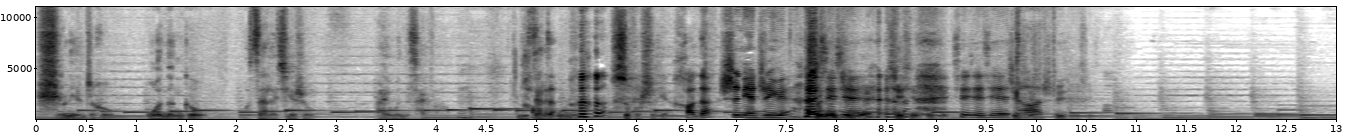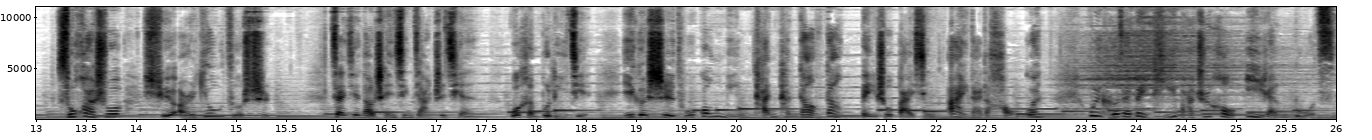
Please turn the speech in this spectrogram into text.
十年之后我能够我再来接受艾问的采访，嗯，你再来问我是否实现。好的，十年之约，谢谢，谢谢，谢谢，谢谢，谢谢，谢谢陈老师，谢谢，谢谢。俗话说“学而优则仕”，在见到陈行甲之前。我很不理解，一个仕途光明、坦坦荡荡、备受百姓爱戴的好官，为何在被提拔之后毅然裸辞，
